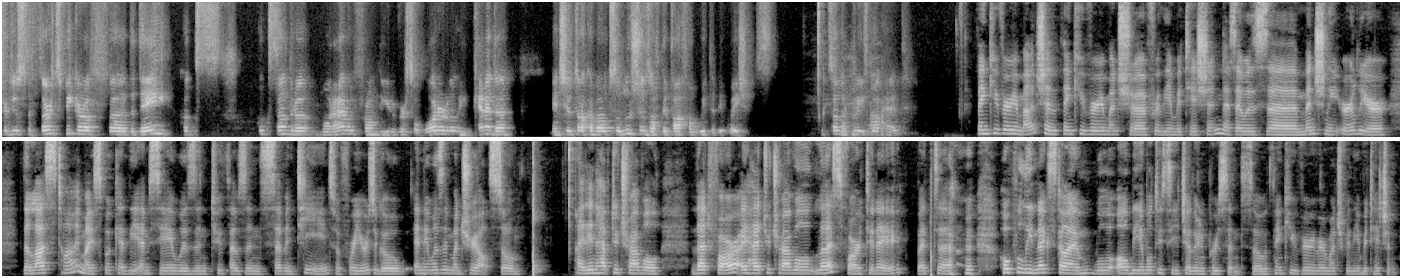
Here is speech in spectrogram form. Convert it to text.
introduce the third speaker of uh, the day, Hux, Huxandra Moraru from the University of Waterloo in Canada, and she'll talk about solutions of the Vafa-Witten equations. Huxandra, please go ahead. Thank you very much, and thank you very much uh, for the invitation. As I was uh, mentioning earlier, the last time I spoke at the MCA was in 2017, so four years ago, and it was in Montreal. So I didn't have to travel that far. I had to travel less far today, but uh, hopefully next time we'll all be able to see each other in person. So thank you very, very much for the invitation.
